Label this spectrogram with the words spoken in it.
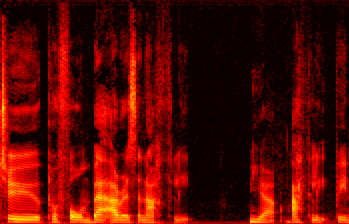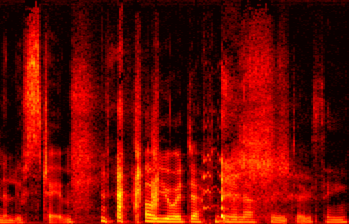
to perform better as an athlete. Yeah. Athlete being a loose term. Oh, you were definitely an athlete, Josie.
